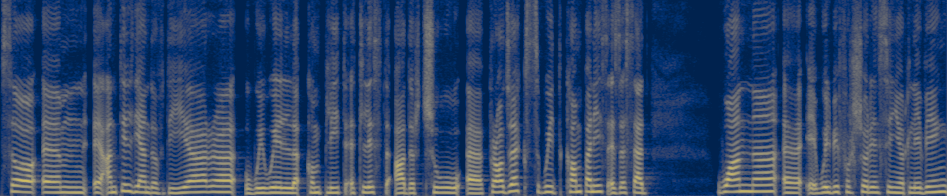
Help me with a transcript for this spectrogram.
So um, uh, until the end of the year, uh, we will complete at least other two uh, projects with companies. As I said, one uh, it will be for sure in senior living.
